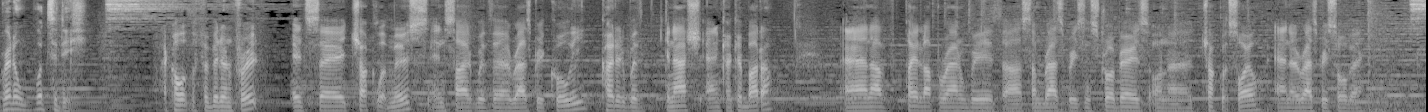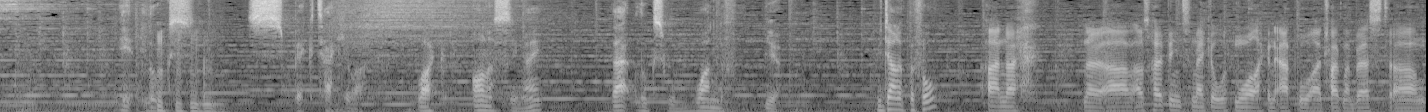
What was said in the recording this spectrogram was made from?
Reynolds, what's a dish? I call it the forbidden fruit. It's a chocolate mousse inside with a raspberry coulis, coated with ganache and cocoa butter. And I've played it up around with uh, some raspberries and strawberries on a chocolate soil and a raspberry sorbet. It looks spectacular. Like, honestly, mate, that looks wonderful. Yeah. You done it before? Uh, no, no, um, I was hoping to make it look more like an apple. I tried my best. Um,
